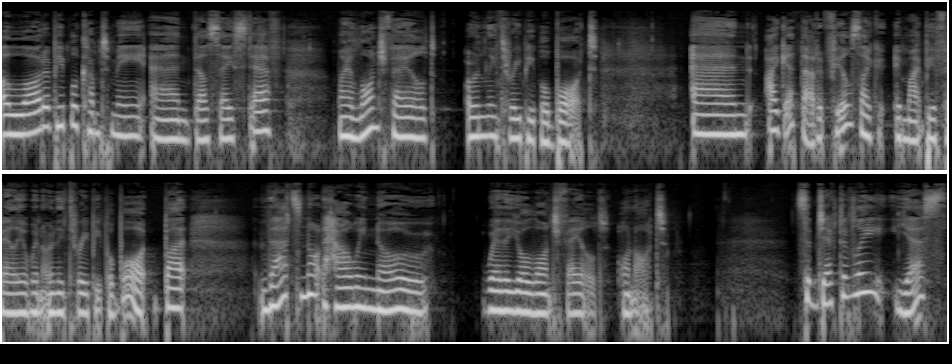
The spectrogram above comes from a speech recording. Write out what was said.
a lot of people come to me and they'll say, Steph, my launch failed. Only three people bought. And I get that. It feels like it might be a failure when only three people bought, but that's not how we know whether your launch failed or not. Subjectively, yes,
